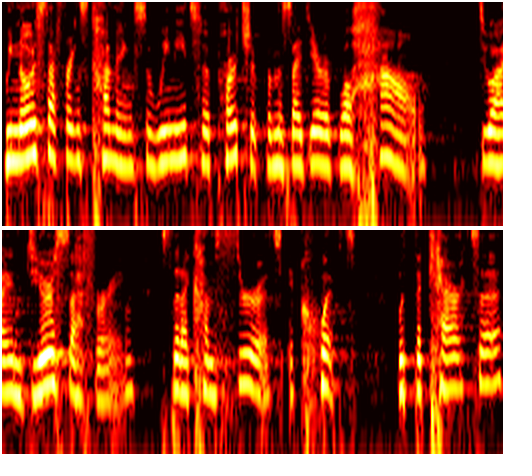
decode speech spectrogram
We know suffering's coming, so we need to approach it from this idea of, well, how do I endure suffering so that I come through it equipped with the character,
